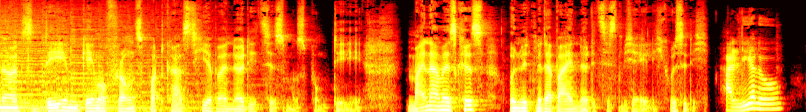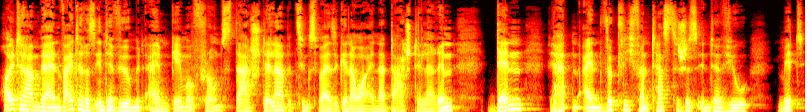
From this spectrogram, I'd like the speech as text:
Nerds, dem Game of Thrones Podcast hier bei nerdizismus.de. Mein Name ist Chris und mit mir dabei Nerdizist Michael. Ich grüße dich. Hallihallo. Heute haben wir ein weiteres Interview mit einem Game of Thrones Darsteller, beziehungsweise genauer einer Darstellerin, denn wir hatten ein wirklich fantastisches Interview mit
